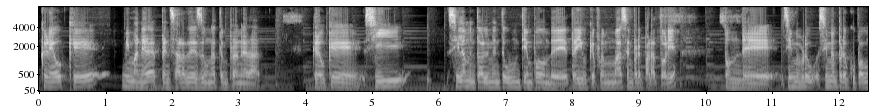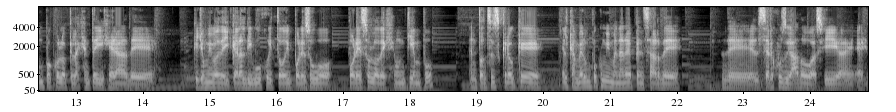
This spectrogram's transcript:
creo que mi manera de pensar desde una temprana edad. Creo que sí, sí, lamentablemente hubo un tiempo donde te digo que fue más en preparatoria, donde sí me, sí me preocupaba un poco lo que la gente dijera de que yo me iba a dedicar al dibujo y todo y por eso hubo, por eso lo dejé un tiempo. Entonces creo que el cambiar un poco mi manera de pensar de, de ser juzgado así eh,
